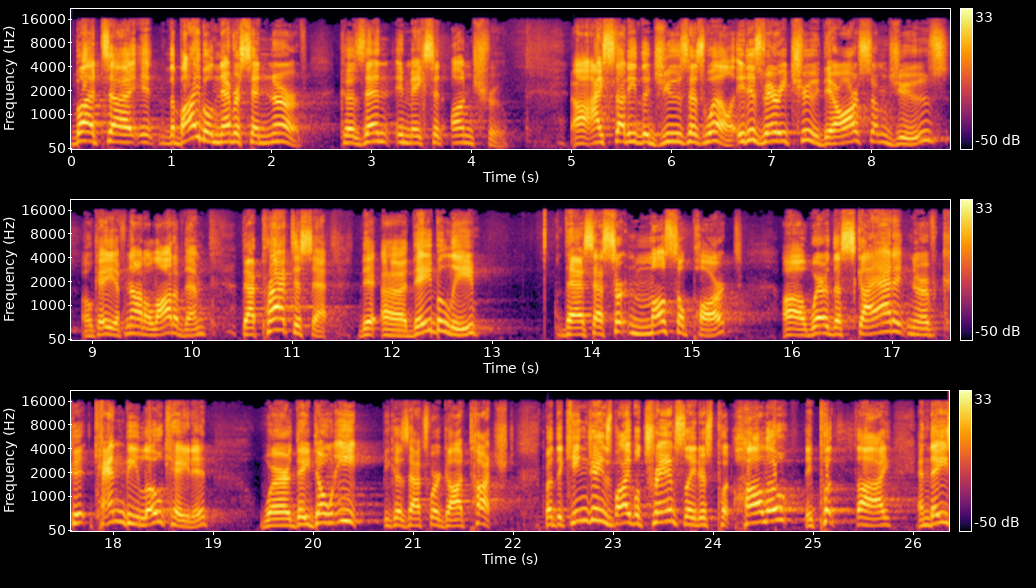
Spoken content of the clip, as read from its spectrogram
but uh, it, the Bible never said nerve, because then it makes it untrue. Uh, I studied the Jews as well. It is very true. There are some Jews, okay, if not a lot of them, that practice that. They, uh, they believe there's a certain muscle part uh, where the sciatic nerve can be located where they don't eat because that's where God touched. But the King James Bible translators put hollow, they put thigh, and they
